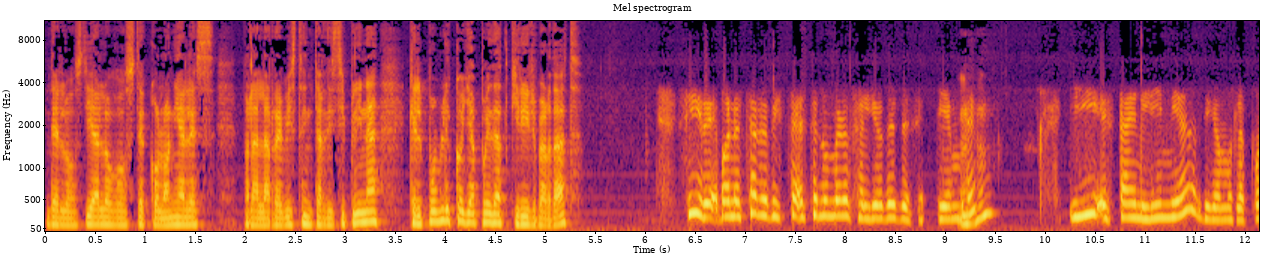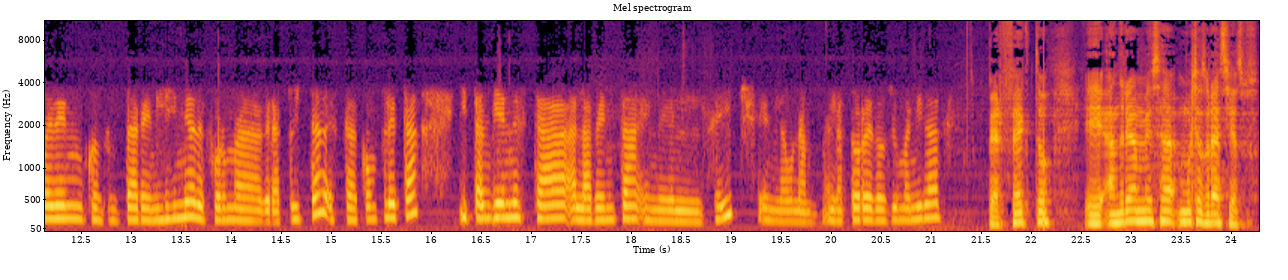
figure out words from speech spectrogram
de los diálogos de coloniales para la revista Interdisciplina que el público ya puede adquirir, ¿verdad? Sí, bueno, esta revista, este número salió desde septiembre y está en línea, digamos, la pueden consultar en línea de forma gratuita, está completa y también está a la venta en el SEICH, en la UNAM, en la Torre 2 de Humanidad. Perfecto. Eh, Andrea Mesa, muchas gracias.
